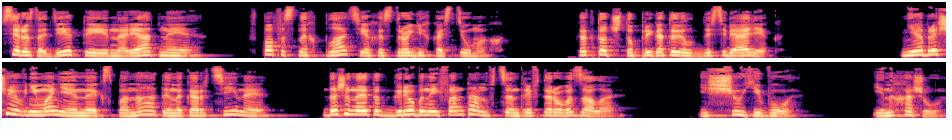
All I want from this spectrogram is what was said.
Все разодетые, нарядные, в пафосных платьях и строгих костюмах как тот, что приготовил для себя Олег. Не обращаю внимания на экспонаты, на картины, даже на этот грёбаный фонтан в центре второго зала. Ищу его. И нахожу.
